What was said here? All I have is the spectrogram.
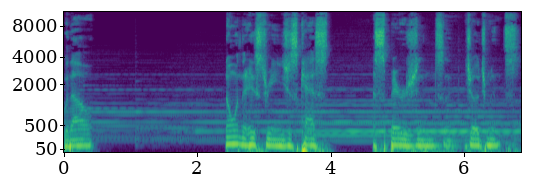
without knowing their history, and you just cast aspersions and judgments,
